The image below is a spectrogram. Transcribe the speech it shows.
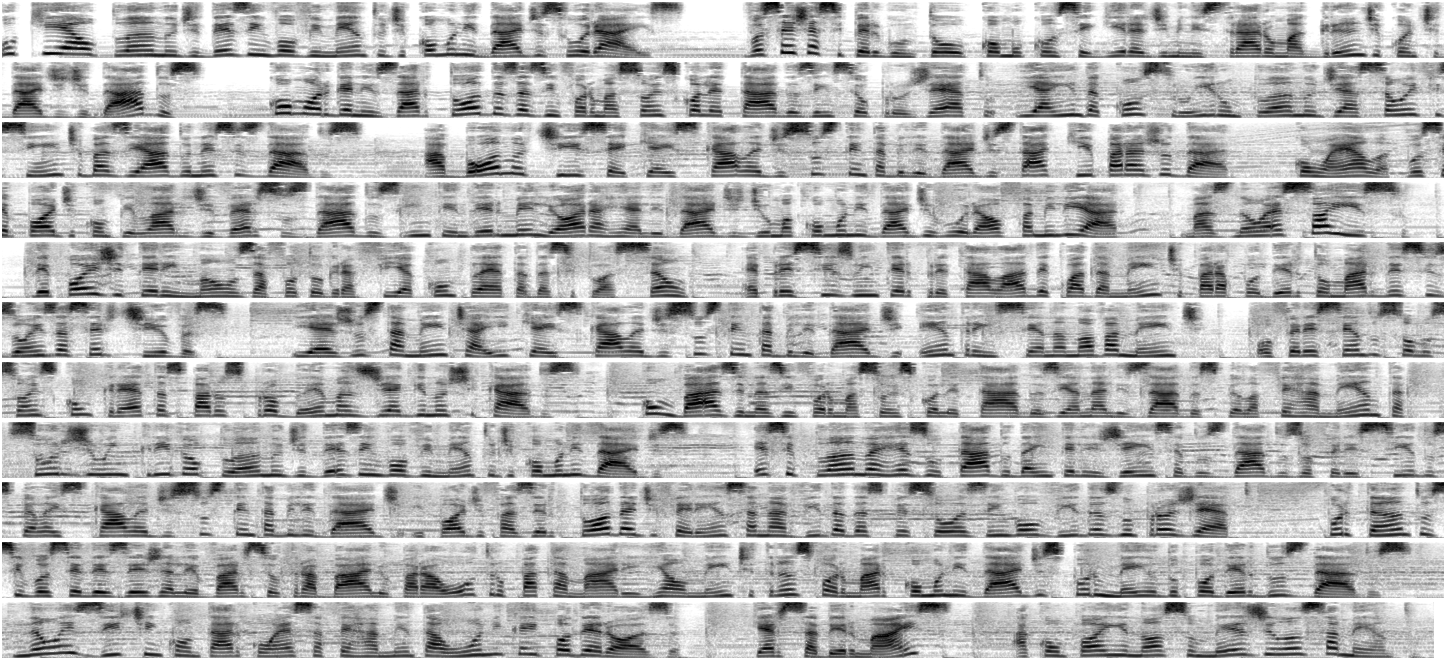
O que é o Plano de Desenvolvimento de Comunidades Rurais? Você já se perguntou como conseguir administrar uma grande quantidade de dados? Como organizar todas as informações coletadas em seu projeto e ainda construir um plano de ação eficiente baseado nesses dados? A boa notícia é que a escala de sustentabilidade está aqui para ajudar. Com ela, você pode compilar diversos dados e entender melhor a realidade de uma comunidade rural familiar. Mas não é só isso. Depois de ter em mãos a fotografia completa da situação, é preciso interpretá-la adequadamente para poder tomar decisões assertivas. E é justamente aí que a escala de sustentabilidade entra em cena novamente, oferecendo soluções concretas para os problemas diagnosticados. Com base nas informações coletadas e analisadas pela ferramenta, surge um incrível plano de desenvolvimento de comunidades, esse plano é resultado da inteligência dos dados oferecidos pela escala de sustentabilidade e pode fazer toda a diferença na vida das pessoas envolvidas no projeto. Portanto, se você deseja levar seu trabalho para outro patamar e realmente transformar comunidades por meio do poder dos dados, não hesite em contar com essa ferramenta única e poderosa. Quer saber mais? Acompanhe nosso mês de lançamento.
